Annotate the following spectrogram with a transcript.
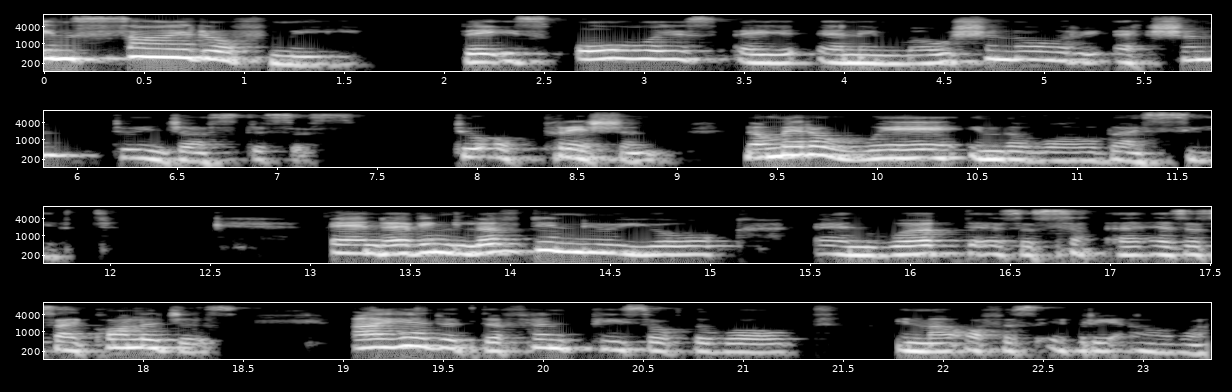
Inside of me, there is always a, an emotional reaction to injustices, to oppression, no matter where in the world I see it. And having lived in New York and worked as a, as a psychologist, I had a different piece of the world in my office every hour.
